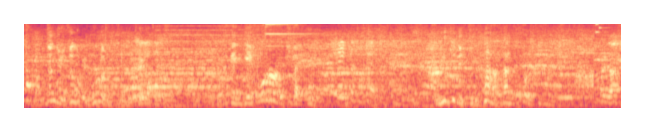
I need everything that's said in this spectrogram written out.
남잔지 여잔지 왜 몰라, 루피인데? 제가 제가 그러니까 이게 뽀로로 루피가 있고 루피도 있구나. 난 뽀로로 루피. 빨리 나 줘.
